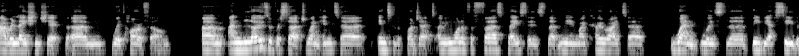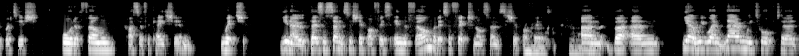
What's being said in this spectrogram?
our relationship um, with horror film. Um, and loads of research went into into the project. I mean, one of the first places that me and my co-writer went was the BBFC, the British Board of Film Classification, which you know, there's a censorship office in the film, but it's a fictional censorship mm-hmm. office. Mm-hmm. Um, but um, yeah, we went there and we talked to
